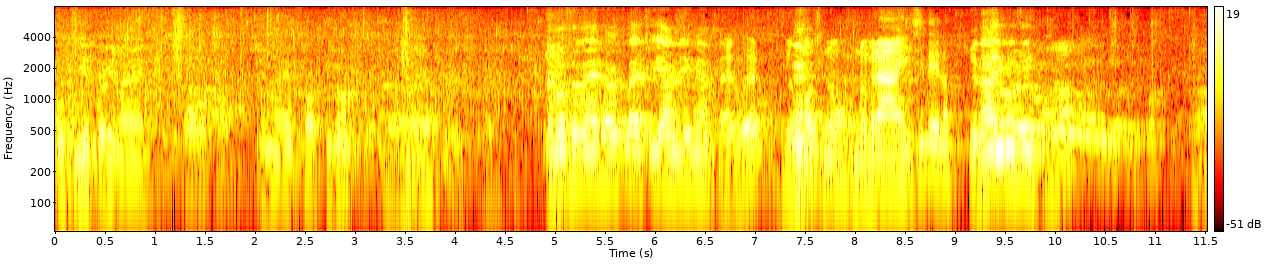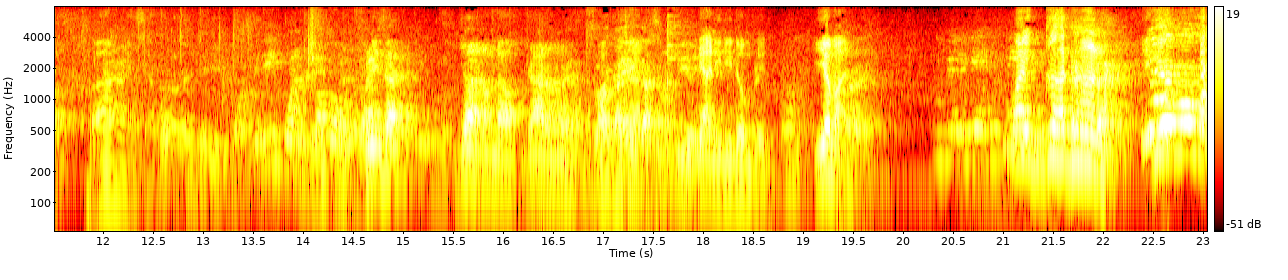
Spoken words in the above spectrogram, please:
potato in my, in my pot, you know? You know, so I have fly to there, man. Uh, well, you Eh? must know. No, me not see there, no. You know, use it. Alright, so. Freezer. jangan na, jarang jangan So, kaya di sa beer. Yan, dumpling. Iya man. My God, man. Iya mama.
